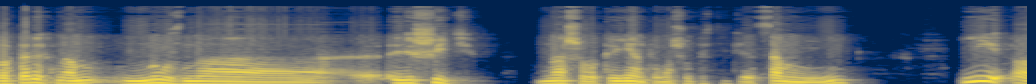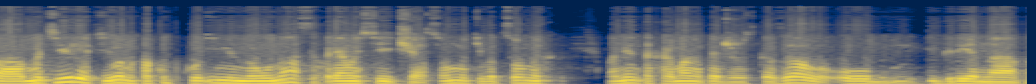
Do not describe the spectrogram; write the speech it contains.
Во-вторых, нам нужно э, лишить нашего клиента, нашего посетителя сомнений и а, мотивировать его на покупку именно у нас и прямо сейчас. О мотивационных моментах Роман опять же рассказал, об игре на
